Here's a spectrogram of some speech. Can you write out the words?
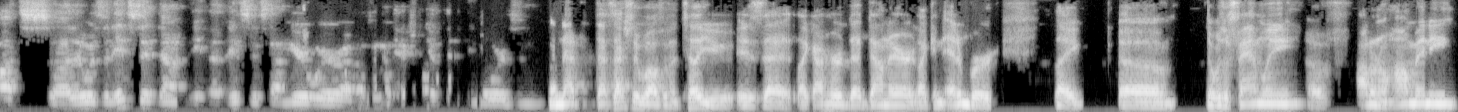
spots. Uh, there was an instant down uh, instance down here where uh, I actually kept it indoors and And that that's actually what I was going to tell you is that like I heard that down there like in Edinburg, like um there was a family of I don't know how many,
